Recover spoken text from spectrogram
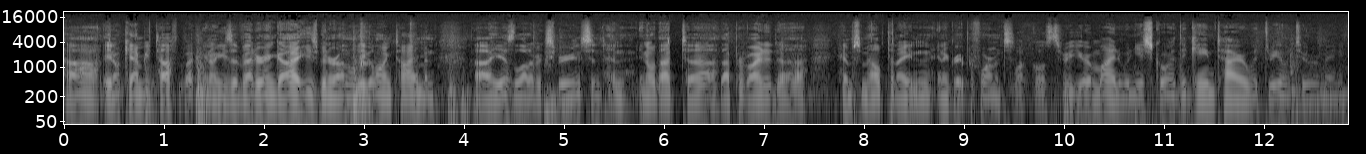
Uh, you know, can be tough, but you know he's a veteran guy. He's been around the league a long time, and uh, he has a lot of experience, and, and you know that uh, that provided uh, him some help tonight and, and a great performance. What goes through your mind when you scored the game tire with 3:02 remaining?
